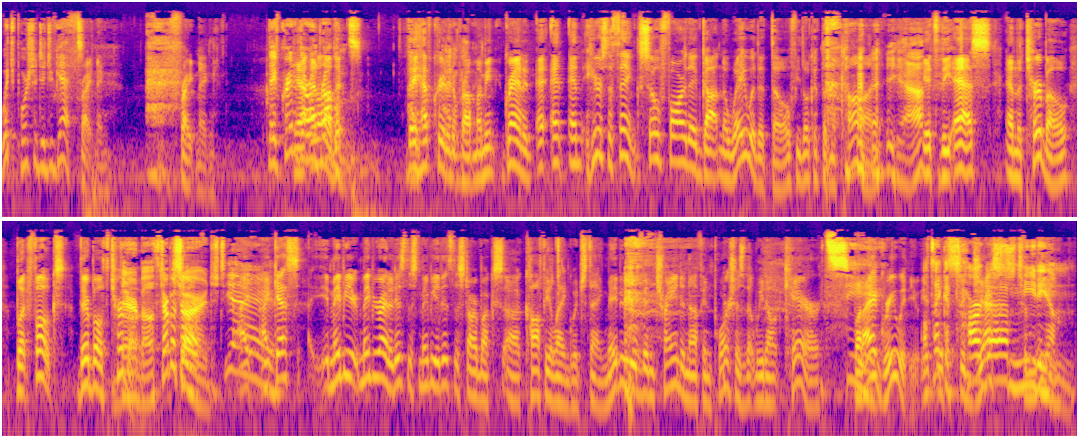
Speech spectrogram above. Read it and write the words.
Which Porsche did you get? Frightening. Frightening. They've created Yeah, their own don't know. They have created a problem. I mean, granted, and, and, and here's the thing. So far, they've gotten away with it, though. If you look at the Macan, Yeah. it's the S and the turbo. But folks, they're both turbo. They're both turbocharged. So, Yay. I, I guess maybe you're, maybe you're right. It is this. Maybe it is the Starbucks uh, coffee language thing. Maybe we've been trained enough in Porsches that we don't care. But I agree with you. I'll It- take it a Targa to me- medium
